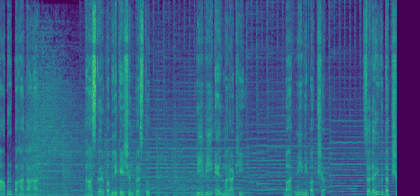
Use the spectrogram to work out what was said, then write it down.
आपण पाहत आहात. भास्कर पब्लिकेशन प्रस्तुत. B B L Marathi. बातमी निपक्ष. सदैव दक्ष.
